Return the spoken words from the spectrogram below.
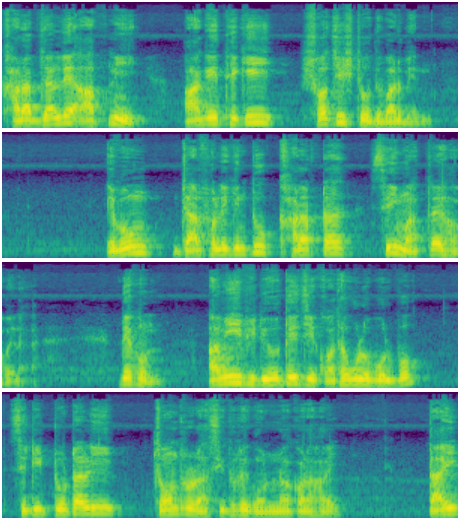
খারাপ জানলে আপনি আগে থেকেই সচেষ্ট হতে পারবেন। এবং যার ফলে কিন্তু খারাপটা সেই মাত্রায় হবে না। দেখুন, আমি এই ভিডিওতে যে কথাগুলো বলব, সেটি টোটালি চন্দ্র রাশি ধরে গণনা করা হয়। তাই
